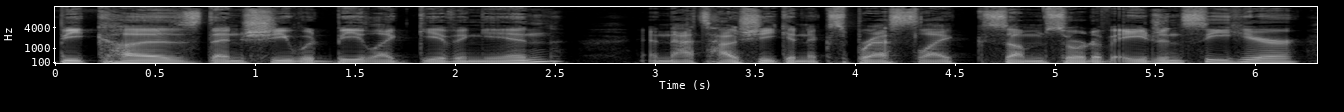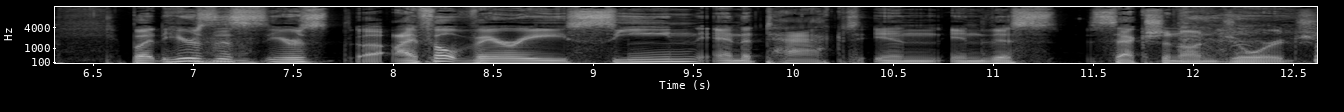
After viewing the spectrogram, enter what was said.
because then she would be like giving in and that's how she can express like some sort of agency here but here's this here's uh, i felt very seen and attacked in in this section on George.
